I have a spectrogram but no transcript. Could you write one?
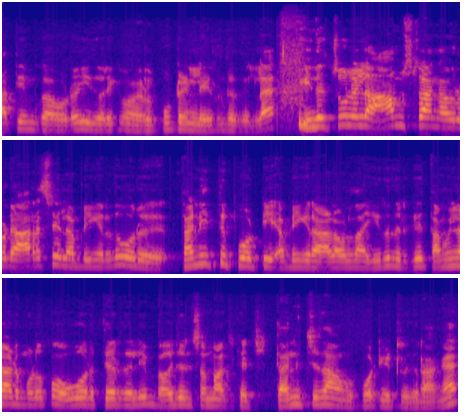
அதிமுகவோடோ இது வரைக்கும் அவர்கள் கூட்டணியில் இருந்ததில்லை. இந்த சூழ்நிலையில் ஆம்ஸ்ட்ராங் அவருடைய அரசியல் அப்படிங்கிறது ஒரு தனித்து போட்டி அப்படிங்கிற அளவில் தான் இருந்திருக்கு. தமிழ்நாடு முழுக்க ஒவ்வொரு தேர்தலையும் பகுஜன் சமாஜ் கட்சி தனித்து தான் அவங்க போட்டிட்டு இருக்கிறாங்க.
